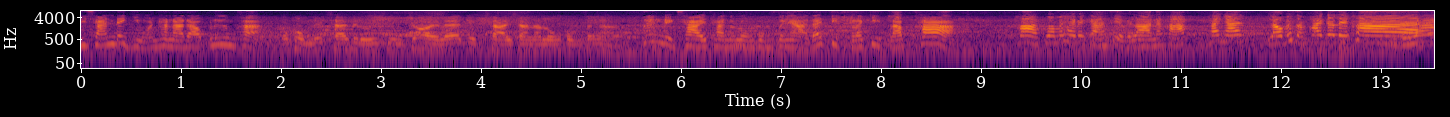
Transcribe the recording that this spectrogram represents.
ดิฉันเด็กหญิงวันธนาดาวปลื้มค่ะก็ผมเด็กชายสิริวิชินจ้อย และเด็กชายชานรงค์คมสง่า ซึ่งเด็กชายธานรงค์พรหมสง่าได้ติดภารกิจลับค่ะ ค่ะเพื่อไม่ให้เป็นการเสียเวลานะคะ ถ้างั้นเราไปสัมภาษณ์กันเลยค่ะ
